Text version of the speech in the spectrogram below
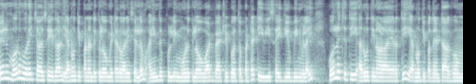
மேலும் ஒரு முறை சார்ஜ் செய்தால் இரநூத்தி பன்னெண்டு கிலோமீட்டர் வரை செல்லும் ஐந்து புள்ளி மூணு கிலோவாட் பேட்டரி பொருத்தப்பட்ட டிவிஎஸ் ஐக்யூபின் விலை ஒரு லட்சத்தி அறுபத்தி நாலாயிரத்தி இரநூத்தி பதினெட்டு ஆகும்.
